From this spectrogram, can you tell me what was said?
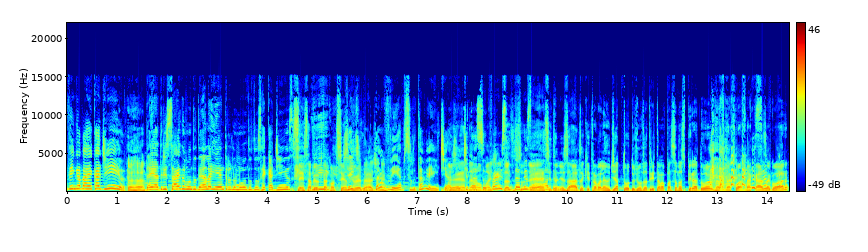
vem gravar recadinho. Aham. Daí a Adri sai do mundo dela e entra no mundo dos recadinhos. Sem saber o que tá acontecendo de gente, verdade, nada né? a ver, absolutamente. A É, gente tá não, super tá- sintonizado. É, sintonizados aqui, trabalhando o dia todo juntos. A Adri tava passando aspirador na, na, na casa agora,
